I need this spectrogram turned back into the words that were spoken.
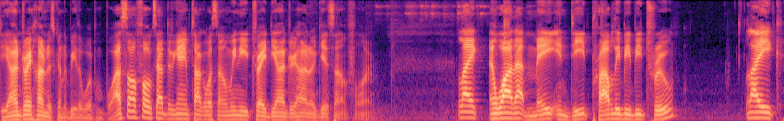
DeAndre Hunter's gonna be the whipping boy. I saw folks after the game talk about something. We need to trade DeAndre Hunter get something for him. Like, and while that may indeed probably be, be true, like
